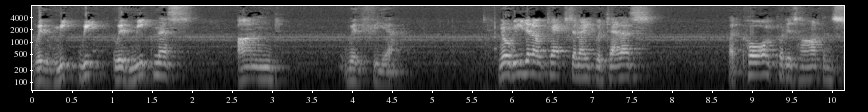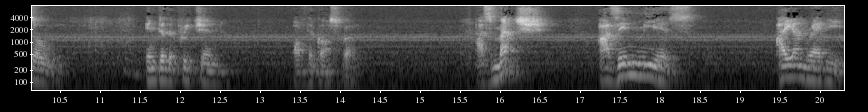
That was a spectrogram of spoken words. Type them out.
with, meek, with meekness and with fear. Know, reading our text tonight would tell us that Paul put his heart and soul into the preaching of the gospel. As much as in me is, I am ready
